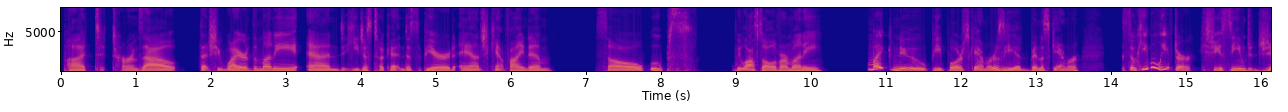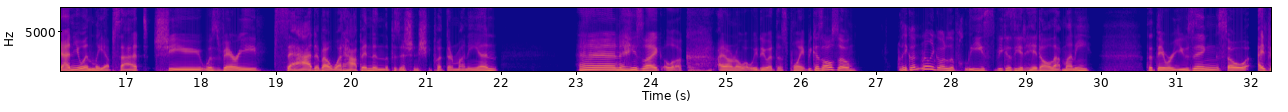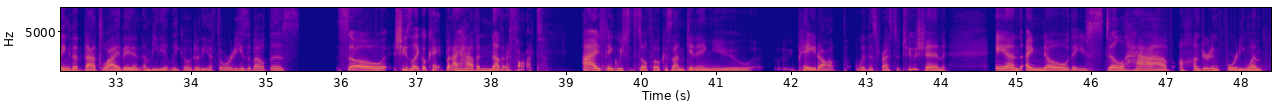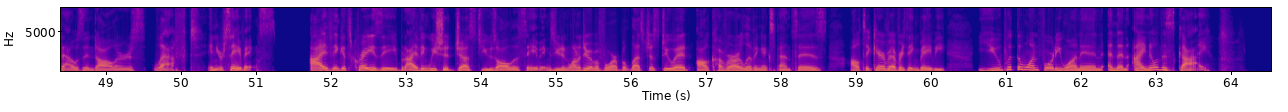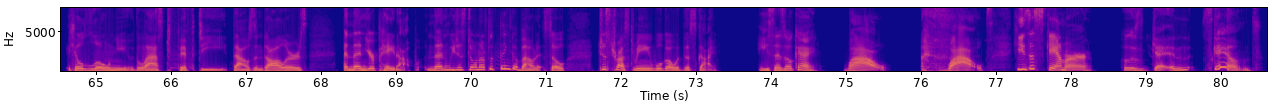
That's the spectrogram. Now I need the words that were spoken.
But turns out that she wired the money and he just took it and disappeared and she can't find him. So, oops, we lost all of our money. Mike knew people are scammers. He had been a scammer so he believed her. She seemed genuinely upset. She was very sad about what happened and the position she put their money in. And he's like, Look, I don't know what we do at this point because also they couldn't really go to the police because he had hid all that money that they were using. So I think that that's why they didn't immediately go to the authorities about this. So she's like, Okay, but I have another thought. I think we should still focus on getting you paid up with this restitution. And I know that you still have $141,000 left in your savings. I think it's crazy, but I think we should just use all the savings. You didn't want to do it before, but let's just do it. I'll cover our living expenses. I'll take care of everything, baby. You put the 141 in, and then I know this guy. He'll loan you the last $50,000 and then you're paid up. And then we just don't have to think about it. So just trust me, we'll go with this guy. He says, okay. Wow. Wow. He's a scammer who's getting scammed.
